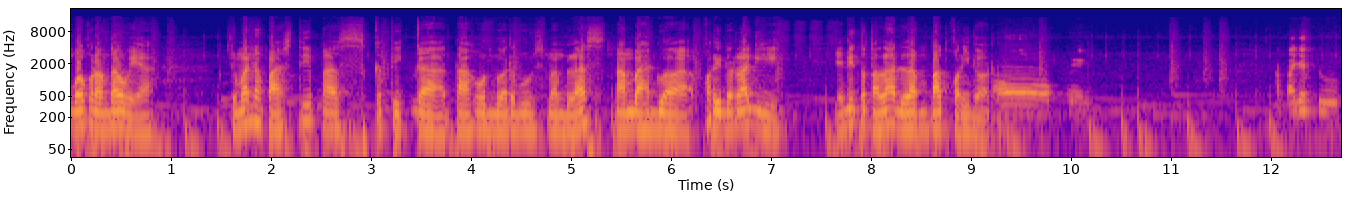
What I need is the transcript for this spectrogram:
gua kurang tahu ya Cuman yang pasti pas ketika tahun 2019 nambah dua koridor lagi. Jadi totalnya adalah empat koridor. Oh, Oke. Okay. Apa aja tuh?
